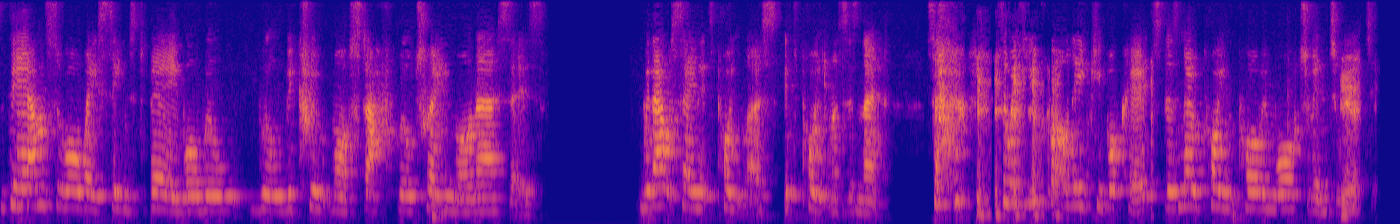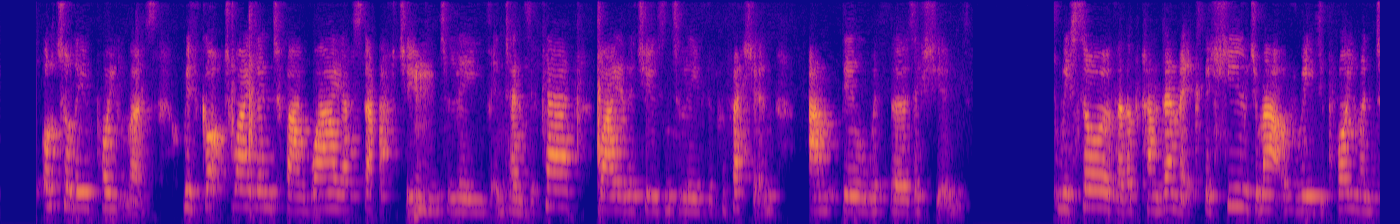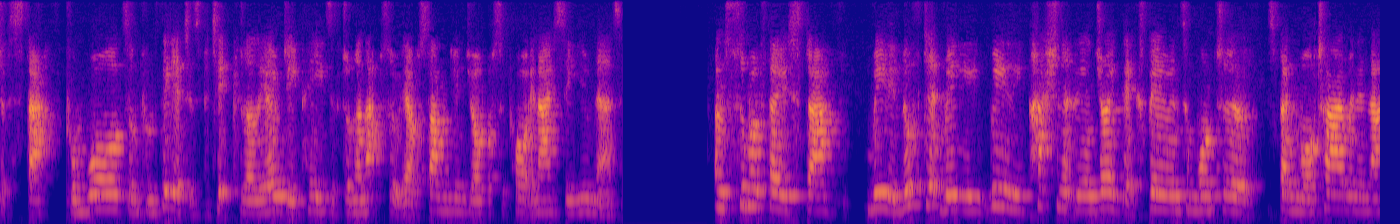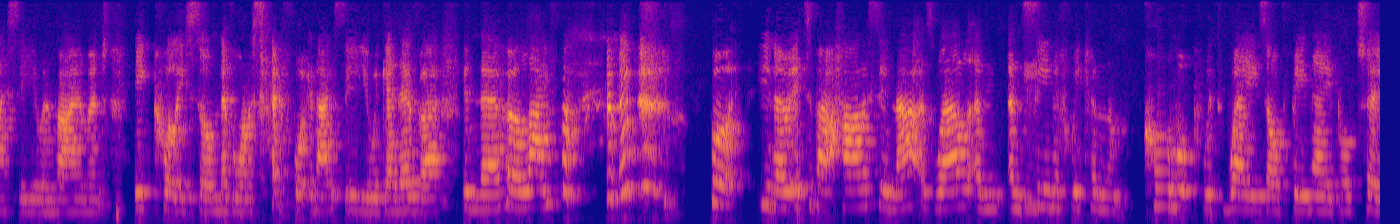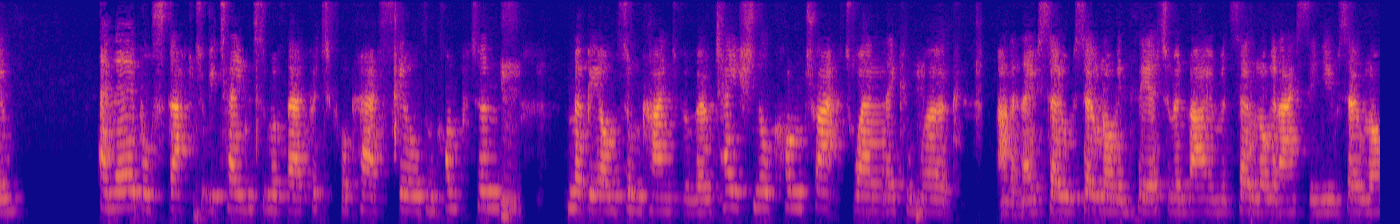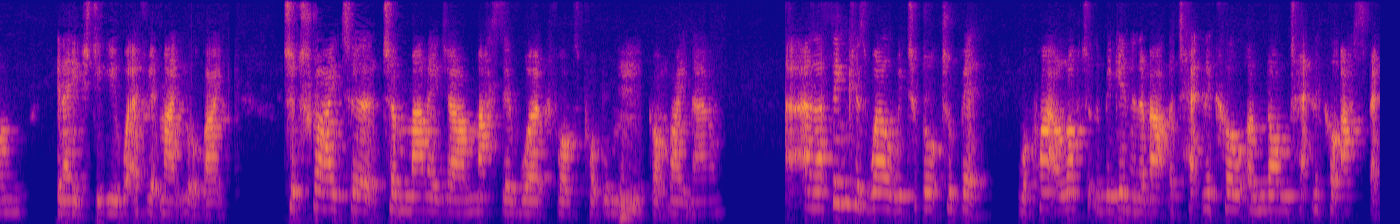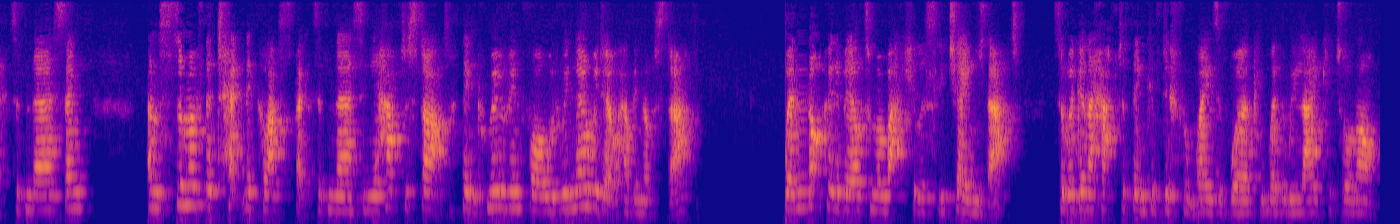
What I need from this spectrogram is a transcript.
The answer always seems to be, well, we'll we'll recruit more staff, we'll train hmm. more nurses. Without saying it's pointless, it's pointless, isn't it? So, so if you've got a leaky bucket, there's no point pouring water into yeah. it. Utterly pointless. We've got to identify why are staff choosing mm. to leave intensive care, why are they choosing to leave the profession, and deal with those issues. We saw over the pandemic the huge amount of redeployment of staff from wards and from theatres, particularly ODPs, have done an absolutely outstanding job supporting ICU nurses. And some of those staff really loved it, really, really passionately enjoyed the experience and want to spend more time in an ICU environment. Equally, some never want to set foot in ICU again ever in their whole life. but you know, it's about harnessing that as well and, and mm. seeing if we can come up with ways of being able to enable staff to retain some of their critical care skills and competence, mm. maybe on some kind of a rotational contract where they can mm. work I don't know, so so long in theatre environment, so long in ICU, so long in HDU, whatever it might look like, to try to to manage our massive workforce problem that mm. we've got right now. And I think as well, we talked a bit, well, quite a lot at the beginning about the technical and non-technical aspects of nursing. And some of the technical aspects of nursing, you have to start to think moving forward. We know we don't have enough staff. We're not going to be able to miraculously change that so we're going to have to think of different ways of working, whether we like it or not.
